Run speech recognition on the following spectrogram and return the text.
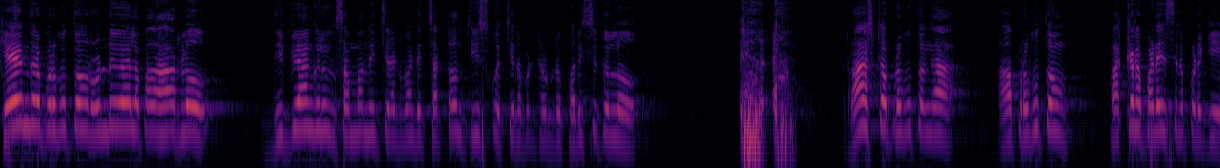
కేంద్ర ప్రభుత్వం రెండు వేల పదహారులో దివ్యాంగులకు సంబంధించినటువంటి చట్టం తీసుకొచ్చినటువంటి పరిస్థితుల్లో రాష్ట్ర ప్రభుత్వంగా ఆ ప్రభుత్వం పక్కన పడేసినప్పటికీ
